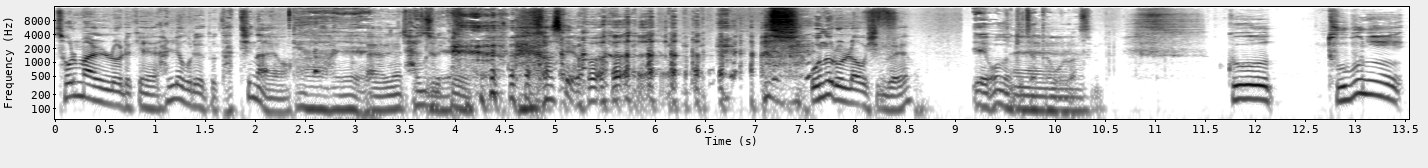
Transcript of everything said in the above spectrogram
서울말로 이렇게 하려고 그래도 다 티나요. 아, 예. 아, 그냥 자연스럽게 예. 하세요. 오늘 올라오신 거예요? 예, 오늘 기차 타고 예. 올라왔습니다. 그 두 분이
